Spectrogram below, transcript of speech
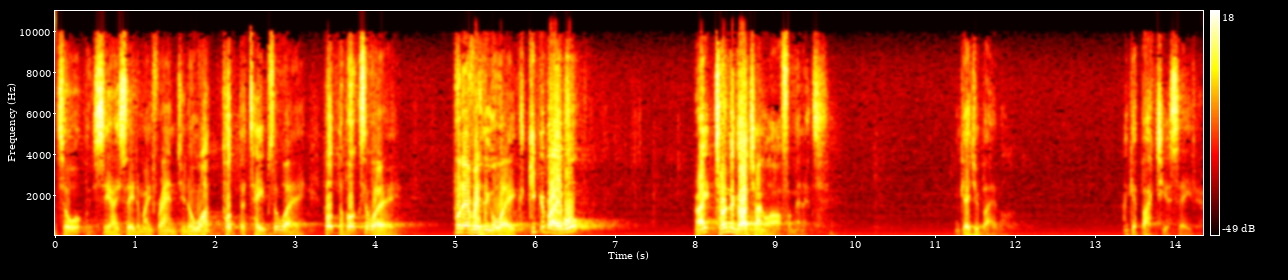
So, see, I say to my friends, you know what? Put the tapes away, put the books away, put everything away. Keep your Bible, right? Turn the God channel off a minute. And get your Bible. And get back to your Savior,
